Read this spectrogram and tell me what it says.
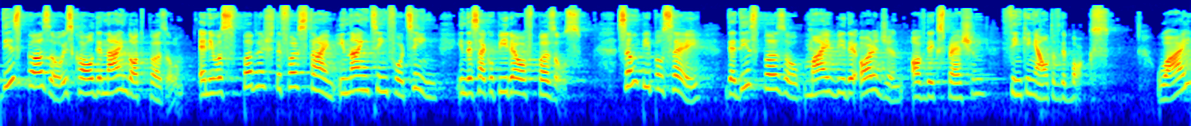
this puzzle is called the nine dot puzzle, and it was published the first time in 1914 in the Encyclopedia of Puzzles. Some people say that this puzzle might be the origin of the expression thinking out of the box. Why?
